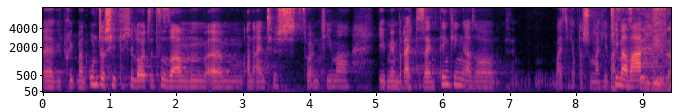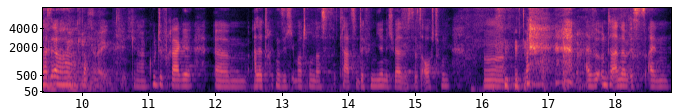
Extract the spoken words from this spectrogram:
äh, wie bringt man unterschiedliche Leute zusammen ähm, an einen Tisch zu einem Thema, eben im Bereich Design Thinking. Also äh, weiß nicht, ob das schon mal hier Was Thema ist war. denn Design Was- ah, Thinking das- eigentlich? Genau, gute Frage. Ähm, alle drücken sich immer drum, das klar zu definieren. Ich werde es jetzt auch tun. Mm. also unter anderem ist es ein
